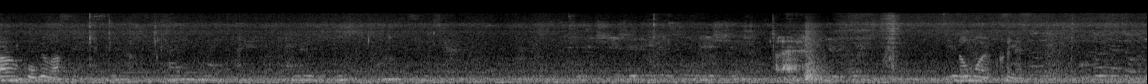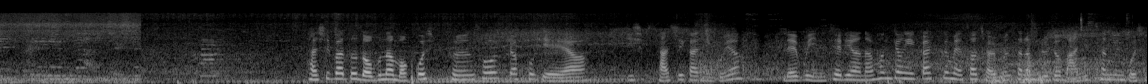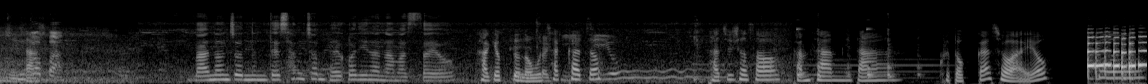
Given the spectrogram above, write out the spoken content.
아, 고기 맛. 아, 너무 얼큰해. 다시 봐도 너무나 먹고 싶은 소울떡국이에요. 24시간이고요. 내부 인테리어나 환경이 깔끔해서 젊은 사람들도 많이 찾는 곳입니다. 만원 줬는데 3,100원이나 남았어요. 가격도 너무 착하죠? 봐주셔서 감사합니다. 구독과 좋아요 꾹!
